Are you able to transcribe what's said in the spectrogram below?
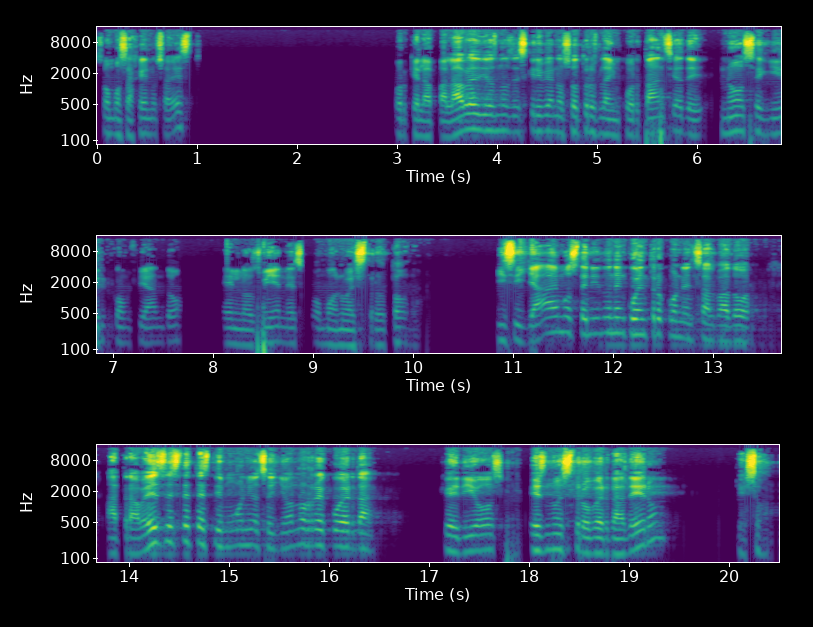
somos ajenos a esto. Porque la palabra de Dios nos describe a nosotros la importancia de no seguir confiando en los bienes como nuestro todo. Y si ya hemos tenido un encuentro con el Salvador, a través de este testimonio el Señor nos recuerda que Dios es nuestro verdadero tesoro.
